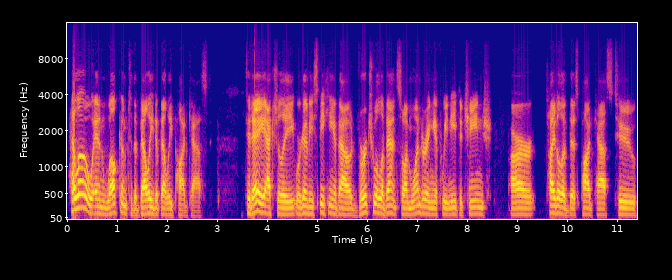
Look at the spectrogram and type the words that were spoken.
Hello, and welcome to the Belly to Belly podcast. Today, actually, we're going to be speaking about virtual events. So I'm wondering if we need to change our title of this podcast to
